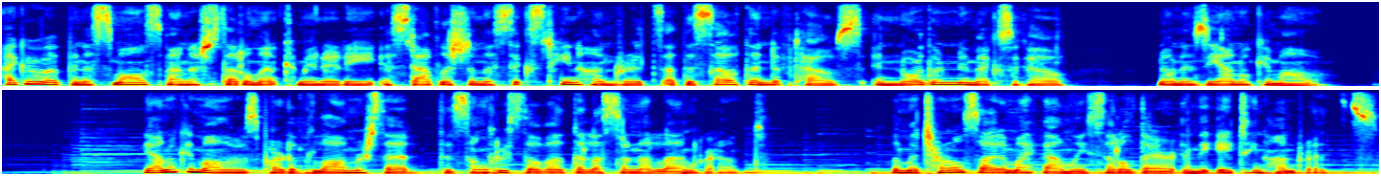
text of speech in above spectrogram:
I grew up in a small Spanish settlement community established in the 1600s at the south end of Taos in northern New Mexico, known as Llano Quemado. Llano is part of La Merced de San Cristobal de la Serna land grant. The maternal side of my family settled there in the 1800s.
